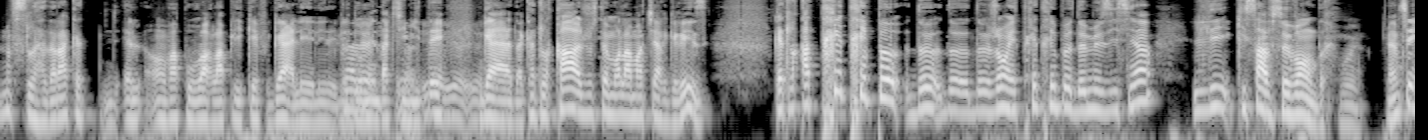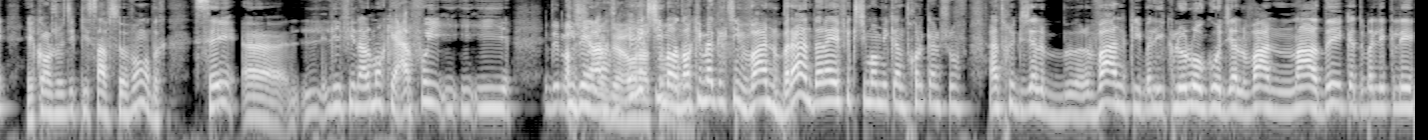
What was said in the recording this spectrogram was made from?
نفس الهضرة. qu'on va pouvoir l'appliquer في كاع les domaines d'activité كاع هذا. كتلقى justement la matière grise كتلقى très très peu de de de gens et très très peu de musiciens اللي كي ساف سو فوندر فهمتي اي كون جو دي كي ساف سو فوندر سي اللي فينالمون كيعرفوا يبيعوا ايفيكتيمون دونك كيما قلتي فان براند أنا ايفيكتيمون ملي كندخل كنشوف ان تروك ديال فان كيبان لك لو لوغو ديال فان ناضي كتبان لك لي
